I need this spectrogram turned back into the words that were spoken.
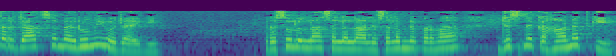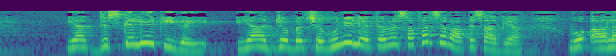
درجات سے محرومی ہو جائے گی۔ رسول اللہ صلی اللہ علیہ وسلم نے فرمایا، جس نے کہانت کی یا جس کے لیے کی گئی یا جو بدشگونی لیتے ہوئے سفر سے واپس آ گیا، وہ اعلی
